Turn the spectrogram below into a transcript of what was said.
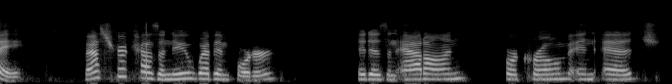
Hi, Mastercook has a new web importer. It is an add-on for Chrome and Edge.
